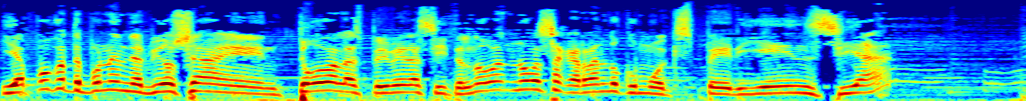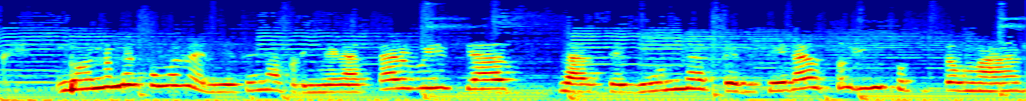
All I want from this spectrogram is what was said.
¿Y a poco te pones nerviosa en todas las primeras citas? ¿No, no vas agarrando como experiencia? No, no me pongo nerviosa en la primera. Tal vez ya la segunda, tercera, soy un poquito más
